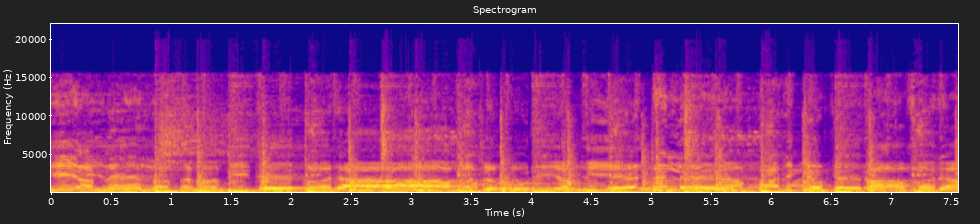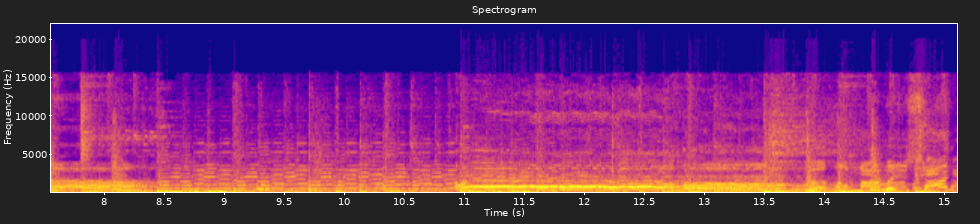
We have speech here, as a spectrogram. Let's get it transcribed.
ગઈ અને લગ્ન બીજે કર્યા. મજબૂરી હતી એટલે પારક્યો ફેરા ફર્યા. વૈશાખ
